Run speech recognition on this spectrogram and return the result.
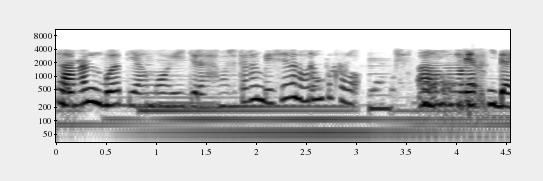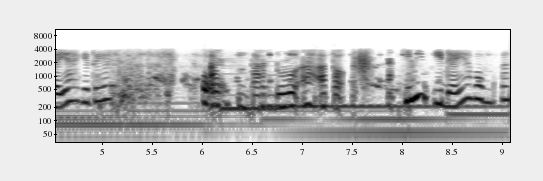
saran buat yang mau hijrah. Maksudnya kan biasanya kan orang tuh kalau uh, ngeliat hidayah gitu ya ah, ntar dulu ah atau ini hidayah apa bukan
